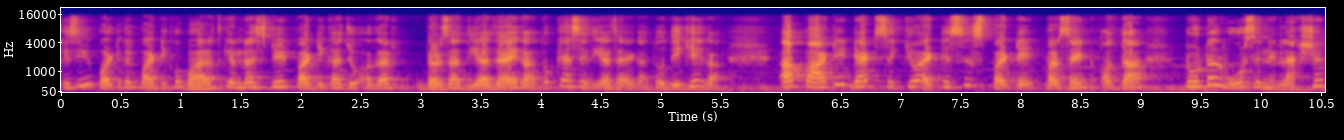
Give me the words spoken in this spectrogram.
किसी भी पॉलिटिकल पार्टी को भारत के अंदर स्टेट पार्टी का जो अगर दर्जा दिया जाएगा तो कैसे दिया जाएगा? तो देखिएगा अब party that secure eighty six percent of the total votes in election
